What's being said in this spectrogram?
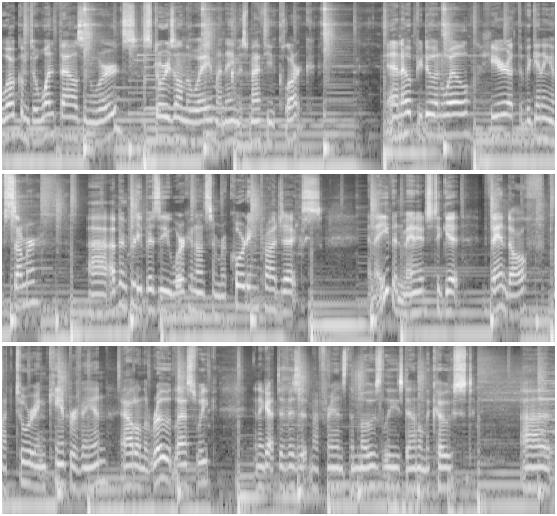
welcome to 1000 Words, Stories on the Way. My name is Matthew Clark, and I hope you're doing well here at the beginning of summer. Uh, I've been pretty busy working on some recording projects, and I even managed to get Vandolph, my touring camper van, out on the road last week, and I got to visit my friends, the Mosleys, down on the coast. Uh,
